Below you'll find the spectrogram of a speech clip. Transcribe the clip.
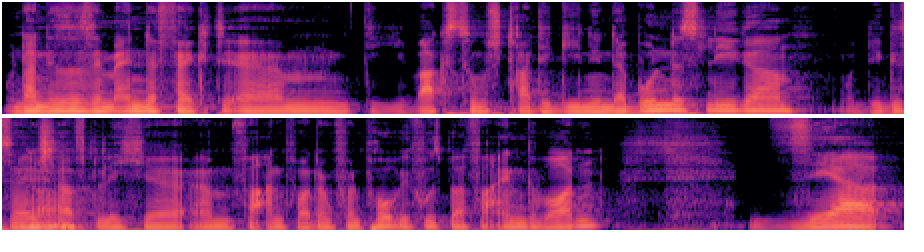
Und dann ist es im Endeffekt ähm, die Wachstumsstrategien in der Bundesliga und die gesellschaftliche ähm, Verantwortung von Profifußballvereinen geworden. Sehr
